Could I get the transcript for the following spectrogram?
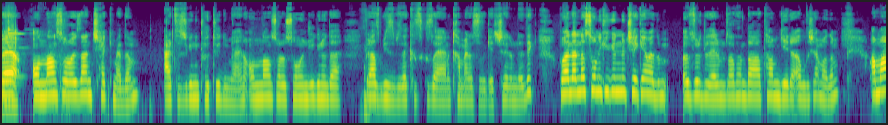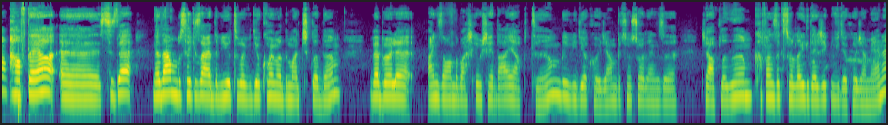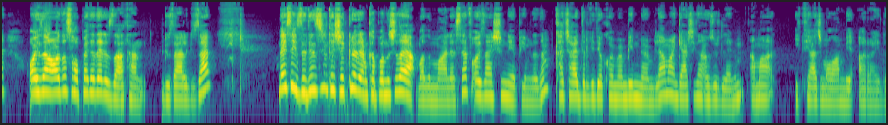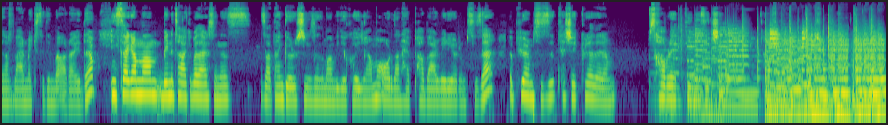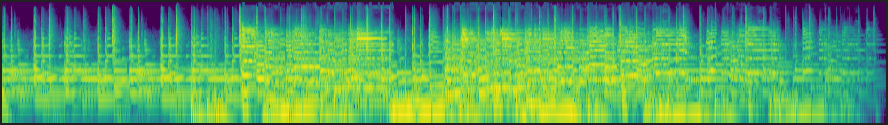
Ve ondan sonra o yüzden çekmedim. Ertesi günü kötüydüm yani. Ondan sonra sonuncu günü de biraz biz bize kız kıza yani kamerasız geçirelim dedik. Bu nedenle son iki gününü çekemedim. Özür dilerim. Zaten daha tam geri alışamadım. Ama haftaya eee, size neden bu 8 aydır YouTube'a video koymadığımı açıkladığım ve böyle aynı zamanda başka bir şey daha yaptığım bir video koyacağım. Bütün sorularınızı cevapladığım, kafanızdaki soruları giderecek bir video koyacağım yani. O yüzden orada sohbet ederiz zaten güzel güzel. Neyse izlediğiniz için teşekkür ederim. Kapanışı da yapmadım maalesef. O yüzden şimdi yapayım dedim. Kaç aydır video koymuyorum bilmiyorum bile ama gerçekten özür dilerim. Ama ihtiyacım olan bir araydı. Vermek istediğim bir araydı. Instagram'dan beni takip ederseniz zaten görürsünüz ne zaman video koyacağımı. Oradan hep haber veriyorum size. Öpüyorum sizi. Teşekkür ederim sabrettiğiniz için.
